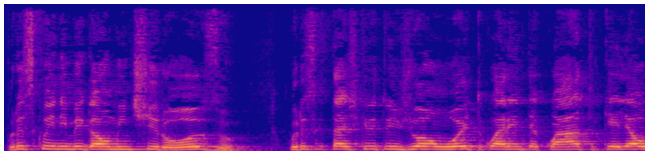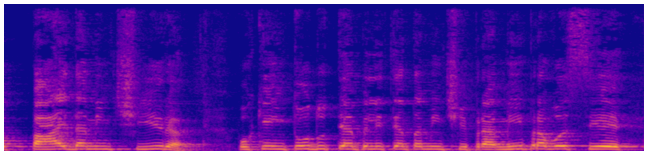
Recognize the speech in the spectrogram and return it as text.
Por isso que o inimigo é um mentiroso. Por isso que está escrito em João 8,44 que ele é o pai da mentira porque em todo o tempo ele tenta mentir para mim e para você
